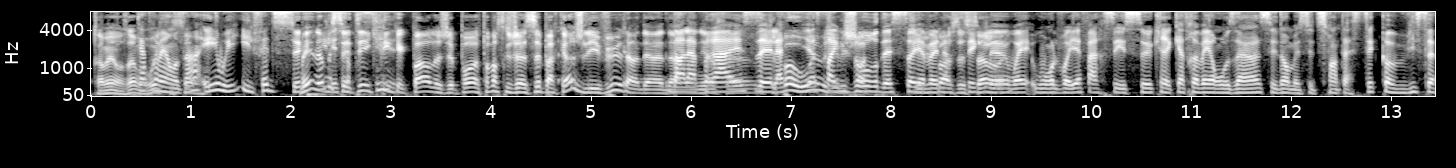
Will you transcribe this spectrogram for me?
91 ans. oui, 91 c'est ans. Et oui, il fait du sucre. Mais non, mais c'était écrit quelque part, là. Je sais pas, pas parce que je le sais par cœur, je l'ai vu dans, dans, dans la presse, sais la- pas où, il y a j'ai cinq jours pas- de ça, il y avait un article ça, ouais. ouais, où on le voyait faire ses sucres. 91 ans, c'est non, mais c'est fantastique comme vie ça.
